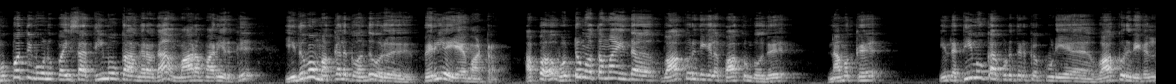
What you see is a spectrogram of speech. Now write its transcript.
முப்பத்தி மூணு பைசா திமுகங்கிறதா மாற மாதிரி இருக்கு. இதுவும் மக்களுக்கு வந்து ஒரு பெரிய ஏமாற்றம். அப்போ ஒட்டுமொத்தமாக இந்த வாக்குறுதிகளை பார்க்கும்போது நமக்கு இந்த திமுக கொடுத்துருக்கக்கூடிய வாக்குறுதிகள்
